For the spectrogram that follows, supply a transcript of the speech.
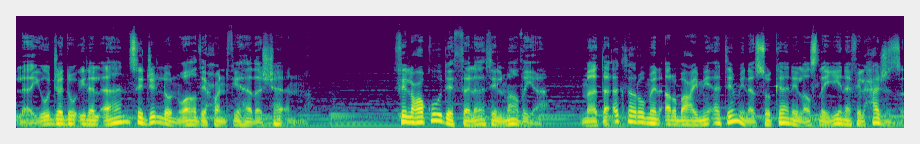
لا يوجد إلى الآن سجل واضح في هذا الشأن. في العقود الثلاث الماضية مات أكثر من أربعمائة من السكان الأصليين في الحجز.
